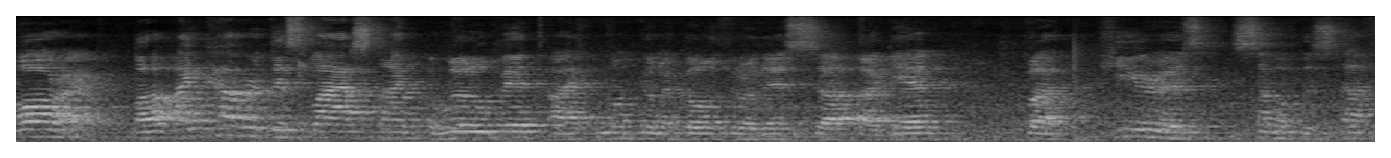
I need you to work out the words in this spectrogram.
All right, uh, I covered this last time a little bit. I'm not going to go through this uh, again, but here is some of the stuff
